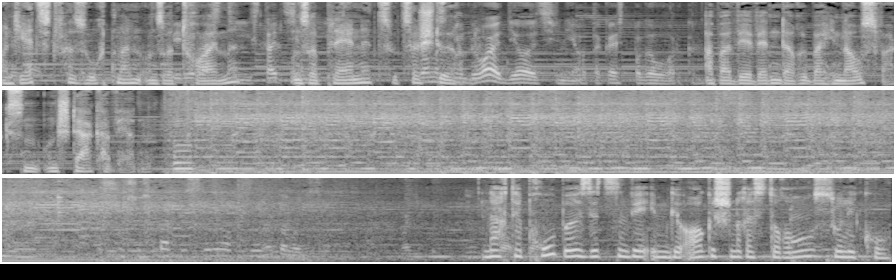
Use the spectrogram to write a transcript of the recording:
Und jetzt versucht man, unsere Träume, unsere Pläne zu zerstören. Aber wir werden darüber hinauswachsen und stärker werden. Nach der Probe sitzen wir im georgischen Restaurant Suliko.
